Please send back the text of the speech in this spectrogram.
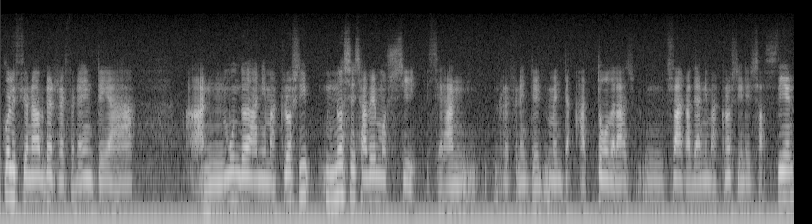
coleccionables referente a al mundo de Animal Crossing. No se sabemos si serán referentemente a todas las mm, sagas de Animal Crossing, esas 100,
